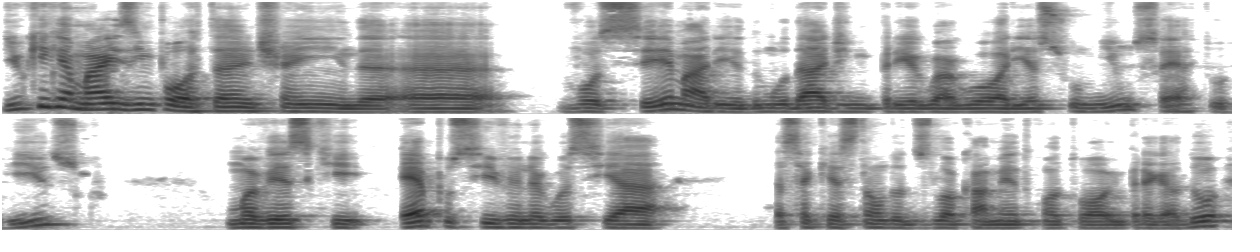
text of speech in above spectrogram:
E o que é mais importante ainda? Uh, você, marido, mudar de emprego agora e assumir um certo risco, uma vez que é possível negociar essa questão do deslocamento com o atual empregador.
